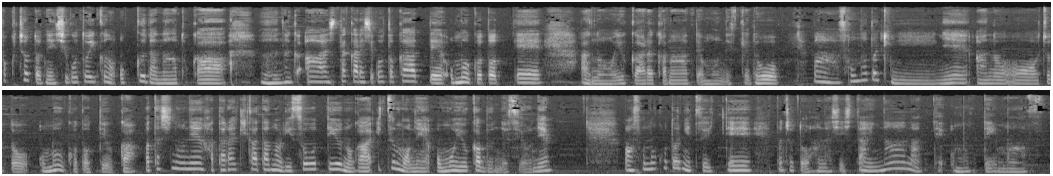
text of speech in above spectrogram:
ぱちょっとね仕事行くの億劫だなとか、うん、なんかああ明日から仕事かって思うことってあのよくあるかなって思うんですけどまあそんな時にねあのちょっと思うことっていうか私のね働き方の理想っていうのがいつもね思い浮かぶんですよね。まあ、そのことについて、まあ、ちょっとお話ししたいななんて思っています。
